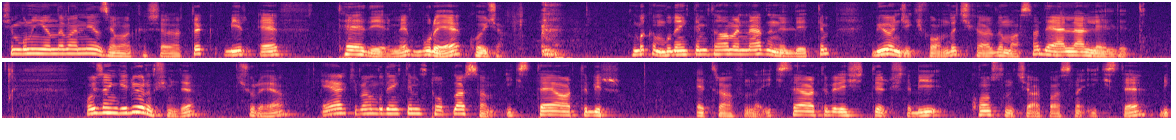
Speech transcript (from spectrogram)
Şimdi bunun yanına ben ne yazacağım arkadaşlar artık? Bir f t değerimi buraya koyacağım. Bakın bu denklemi tamamen nereden elde ettim? Bir önceki formda çıkardığım aslında değerlerle elde ettim. O yüzden geliyorum şimdi şuraya. Eğer ki ben bu denklemi toplarsam xt artı 1 etrafında xt artı 1 eşittir. İşte bir constant çarpı aslında xt, bir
